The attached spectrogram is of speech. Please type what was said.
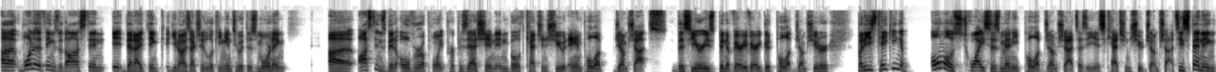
Uh, one of the things with Austin it, that I think, you know, I was actually looking into it this morning uh, Austin's been over a point per possession in both catch and shoot and pull up jump shots this year. He's been a very, very good pull up jump shooter, but he's taking a almost twice as many pull up jump shots as he is catch and shoot jump shots. He's spending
